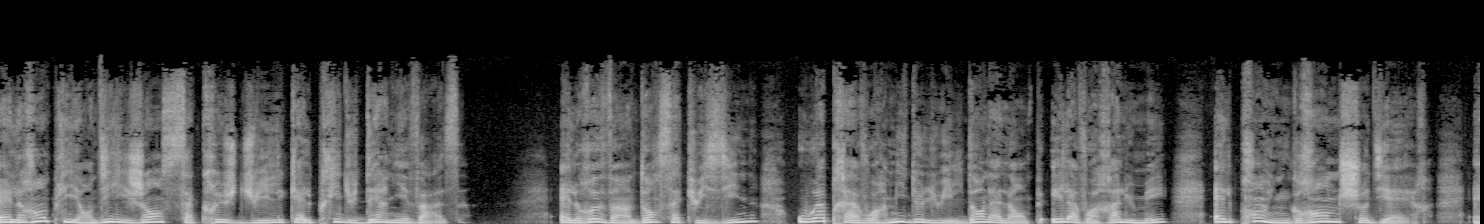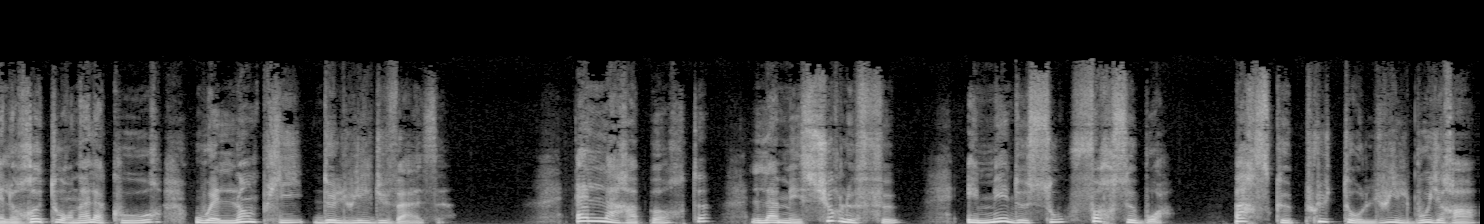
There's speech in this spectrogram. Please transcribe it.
Elle remplit en diligence sa cruche d'huile qu'elle prit du dernier vase. Elle revint dans sa cuisine, où après avoir mis de l'huile dans la lampe et l'avoir rallumée, elle prend une grande chaudière. Elle retourne à la cour, où elle l'emplit de l'huile du vase. Elle la rapporte, la met sur le feu et met dessous force bois, parce que plus tôt l'huile bouillera,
